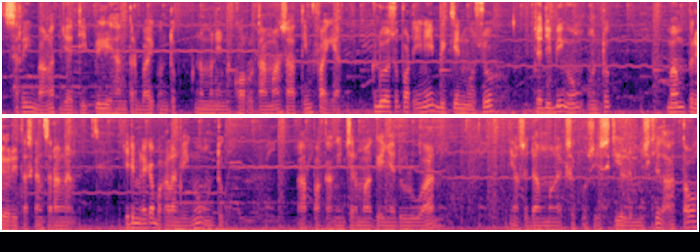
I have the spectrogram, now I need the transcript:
sering banget jadi pilihan terbaik untuk nemenin core utama saat tim fight ya kedua support ini bikin musuh jadi bingung untuk memprioritaskan serangan jadi mereka bakalan bingung untuk apakah ngincer magenya duluan yang sedang mengeksekusi skill demi skill atau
